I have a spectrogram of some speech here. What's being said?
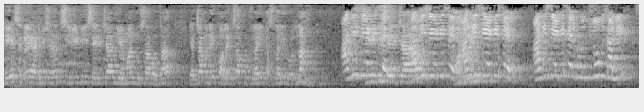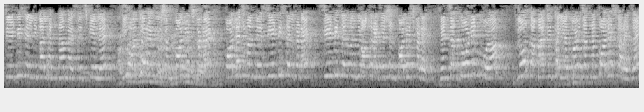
हे सगळे ऍडमिशन सीईटी सेलच्या नियमांनुसार होतात. याच्यामध्ये कॉलेजचा कुठलाही कसलाही रोल नाही. आणि सीएटी सेल आणि सीएटी सेल आणि सीएटी सेल आणि सीएटी सेल कडून चूक झाली. सीएटी सेल निकाल ह्यांना मेसेज केले. की ऑथरायझेशन नाही. कॉलेजकडे कॉलेज म्हणते सीएटी सेल कडे सीएटी सेल म्हणते ऑथरायझेशन कॉलेजकडे. यांच्या दोन्हींमुळं जो समाज इथं येतोय ज्यांना कॉलेज करायचंय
